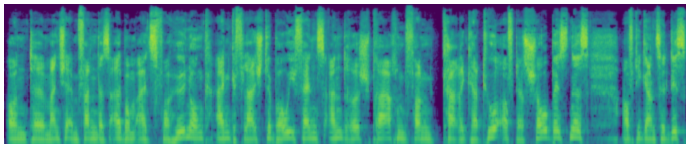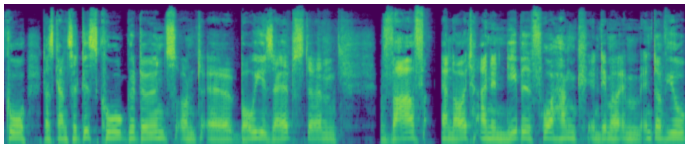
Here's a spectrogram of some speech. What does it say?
und äh, manche empfanden das Album als Verhöhnung, eingefleischte Bowie-Fans, andere sprachen von Karikatur auf das Showbusiness, auf die ganze Disco, das ganze Disco-Gedöns und äh, Bowie selbst ähm, warf erneut einen Nebelvorhang, indem er im Interview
